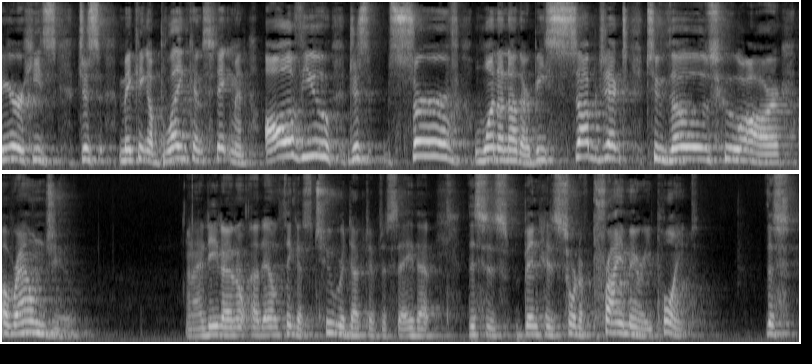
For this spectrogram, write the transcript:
here he's just making a blanket statement. All of you just serve one another, be subject to those who are around you. And indeed, I don't, I don't think it's too reductive to say that this has been his sort of primary point. This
